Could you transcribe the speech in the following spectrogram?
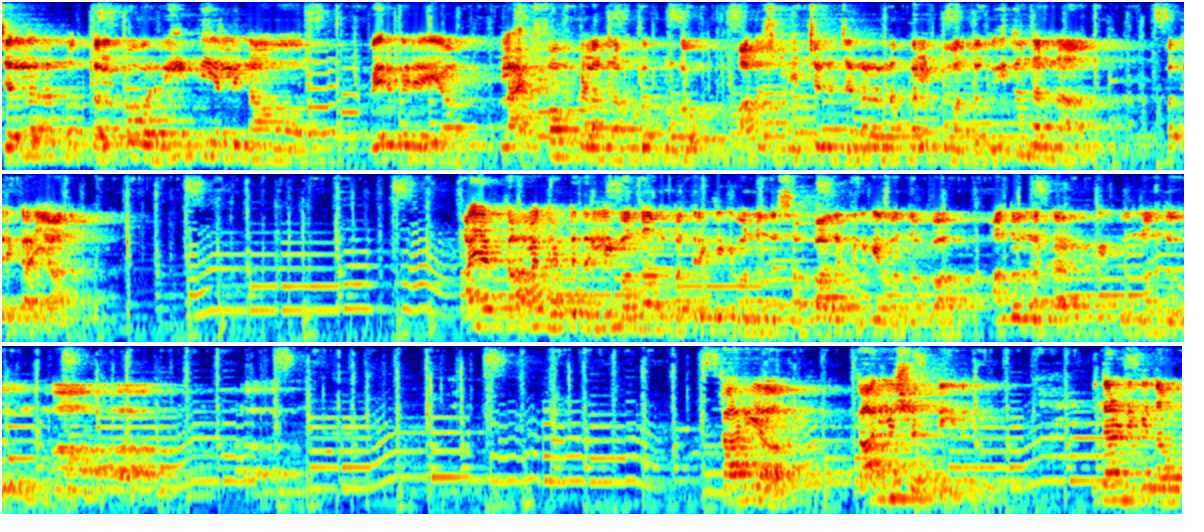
ಜನರನ್ನು ತಲುಪುವ ರೀತಿಯಲ್ಲಿ ನಾವು ಬೇರೆ ಬೇರೆಯ ಪ್ಲಾಟ್ಫಾರ್ಮ್ಗಳನ್ನು ಹುಡುಕೊಂಡು ಆದಷ್ಟು ಹೆಚ್ಚಿನ ಜನರನ್ನು ತಲುಪುವಂಥದ್ದು ಇದು ನನ್ನ ಪತ್ರಿಕಾ ಯಾನ ಆಯಾ ಕಾಲಘಟ್ಟದಲ್ಲಿ ಒಂದೊಂದು ಪತ್ರಿಕೆಗೆ ಒಂದೊಂದು ಸಂಪಾದಕರಿಗೆ ಒಂದೊಬ್ಬ ಆಂದೋಲನಕಾರರಿಗೆ ಒಂದೊಂದು ಕಾರ್ಯ, ಕಾರ್ಯಶಕ್ತಿ ಇರುತ್ತೆ ಉದಾಹರಣೆಗೆ ನಾವು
